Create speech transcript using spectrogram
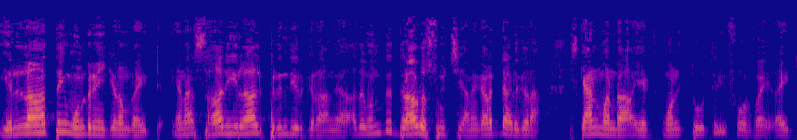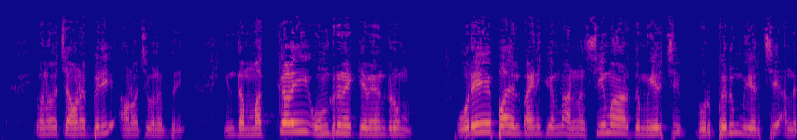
எல்லாத்தையும் ஒன்றிணைக்கிறோம் ரைட் ஏன்னா சாதிகளால் பிரிந்து இருக்கிறாங்க அது வந்து திராவிட சூழ்ச்சி. அவன் கரெக்டாக எடுக்கிறான். ஸ்கேன் பண்ணுறான் X one two three four five right இவனை வச்சு அவனை பிரி அவனை வச்சு இவனை பிரி. இந்த மக்களை ஒன்றிணைக்க வேண்டும். ஒரே பாதையில் பயணிக்க வேண்டும். அண்ணன் சீமானத்து முயற்சி ஒரு பெரும் முயற்சி. அந்த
